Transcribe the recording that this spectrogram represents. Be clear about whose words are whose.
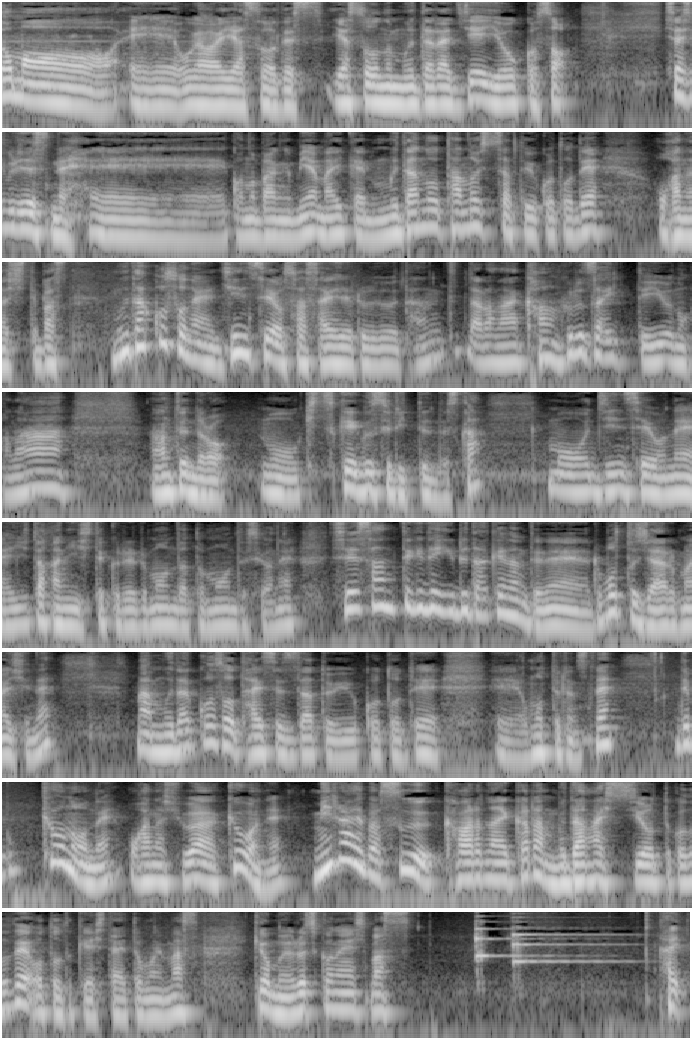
Speaker 1: どうも、えー、小川康夫です。康夫の無駄ラジへようこそ。久しぶりですね、えー、この番組は毎回無駄の楽しさということでお話ししてます。無駄こそね、人生を支える、なんて言うんだろうな、カンフル剤っていうのかな。なんて言うんだろう、もう着付け薬っていうんですか。もう人生をね、豊かにしてくれるもんだと思うんですよね。生産的でいるだけなんてね、ロボットじゃあるまいしね。まあ、無駄こそ大切だということで、えー、思ってるんですね。で、今日のね、お話は、今日はね、未来はすぐ変わらないから無駄が必要ってことでお届けしたいと思います。今日もよろしくお願いします。はい。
